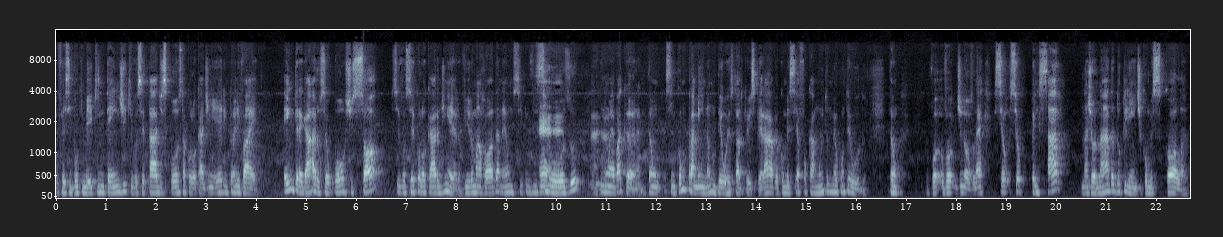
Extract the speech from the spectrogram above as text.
o Facebook meio que entende que você está disposto a colocar dinheiro, então ele vai entregar o seu post só se você colocar o dinheiro. Vira uma roda, né, um ciclo vicioso, é, é. não é bacana. Então, assim, como para mim não deu o resultado que eu esperava, eu comecei a focar muito no meu conteúdo. Então, vou, vou de novo, né? Se eu, se eu pensar na jornada do cliente como escola,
